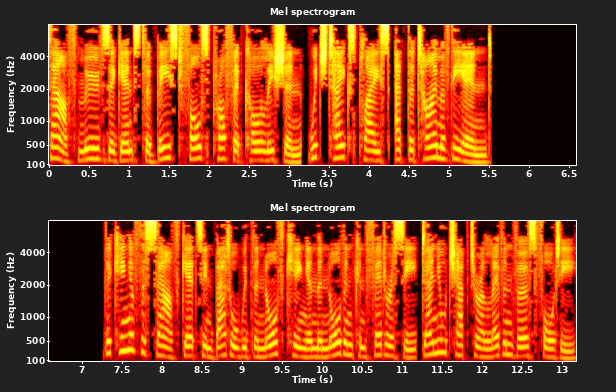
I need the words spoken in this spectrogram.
South moves against the Beast False Prophet coalition, which takes place at the time of the end. The King of the South gets in battle with the North King and the Northern Confederacy Daniel chapter 11 verse 40.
